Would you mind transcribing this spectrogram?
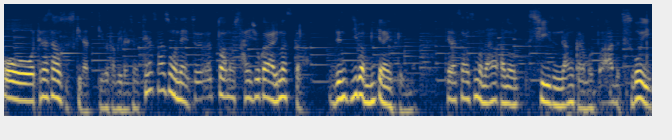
おテラスハウス好きだっていう方もいらっしゃる。テラスハウスもね、ずっとあの最初からありますから、全然自分は見てないんですけども、テラスハウスもなあのシーズンなんからもバーってすごい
